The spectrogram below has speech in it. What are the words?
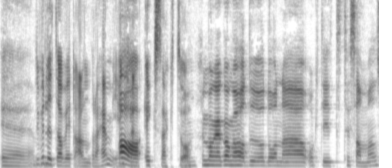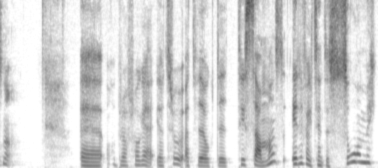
Ehm, Det är väl lite av ert andra hem egentligen. Ja, exakt så. Mm. Hur många gånger har du och Donna åkt dit tillsammans nu? Eh, åh, bra fråga. Jag tror att vi har åkt dit tillsammans. Är det faktiskt inte så mycket.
